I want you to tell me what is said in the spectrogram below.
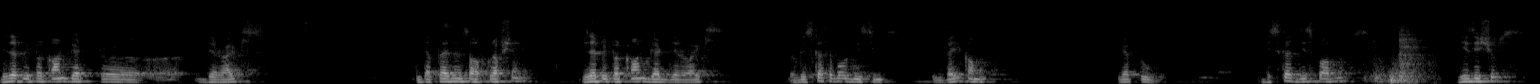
desert people can't get uh, their rights. In the presence of corruption, desert people can't get their rights. We have discuss about these things. It's very common. We have to discuss these problems, these issues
